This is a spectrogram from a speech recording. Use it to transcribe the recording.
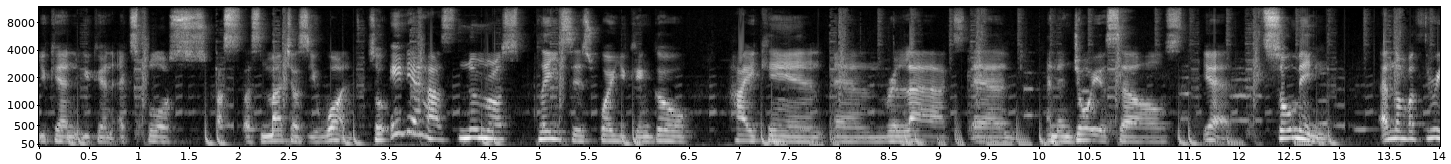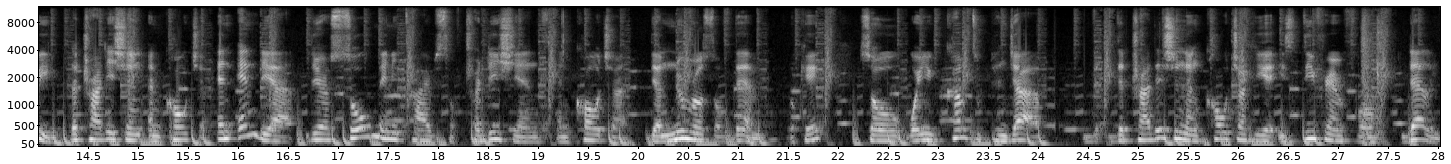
you can you can explore as, as much as you want. So india has numerous places where you can go hiking and relax and and enjoy yourselves. Yeah so many and number three, the tradition and culture. In India, there are so many types of traditions and culture. There are numerous of them, okay? So when you come to Punjab, the, the, tradition and culture here is different from Delhi,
